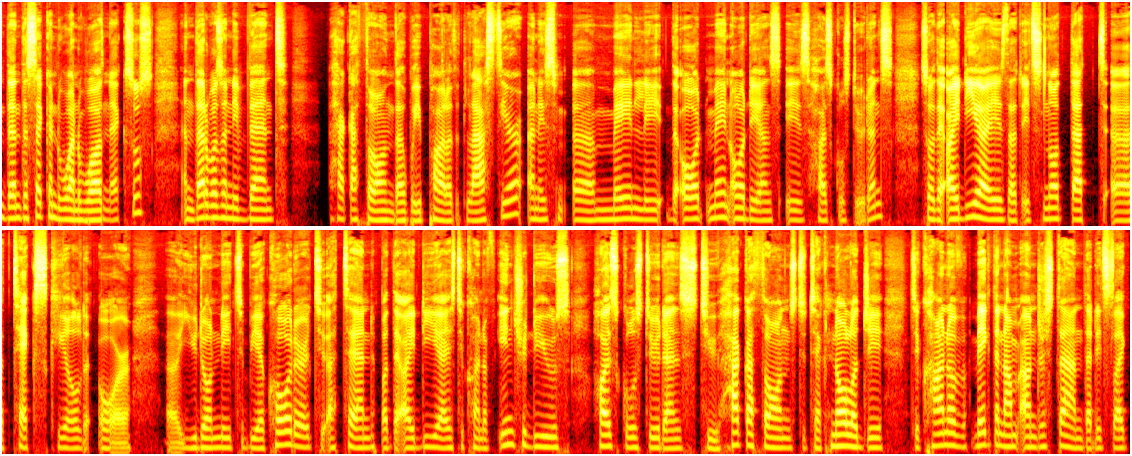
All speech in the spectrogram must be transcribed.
then the second one was nexus and that was an event hackathon that we piloted last year and it's uh, mainly the od- main audience is high school students. So the idea is that it's not that uh, tech skilled or uh, you don't need to be a coder to attend but the idea is to kind of introduce high school students to hackathons to technology to kind of make them understand that it's like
